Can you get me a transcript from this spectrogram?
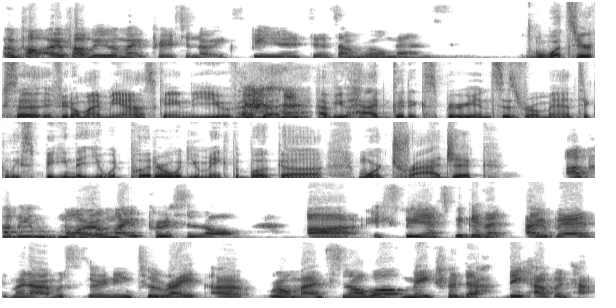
I, probably my personal experiences on romance. What's your if you don't mind me asking? Do you have a, have you had good experiences romantically speaking that you would put, or would you make the book uh, more tragic? Uh, probably more of my personal uh, experience because I, I read when I was learning to write a romance novel, make sure that they have a ha-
